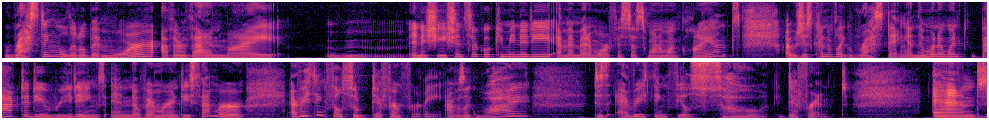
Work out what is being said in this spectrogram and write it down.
resting a little bit more, other than my mm, initiation circle community and my metamorphosis one-on-one clients. I was just kind of like resting. And then when i went back to do readings in november and december everything felt so different for me. I was like why does everything feel so different and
